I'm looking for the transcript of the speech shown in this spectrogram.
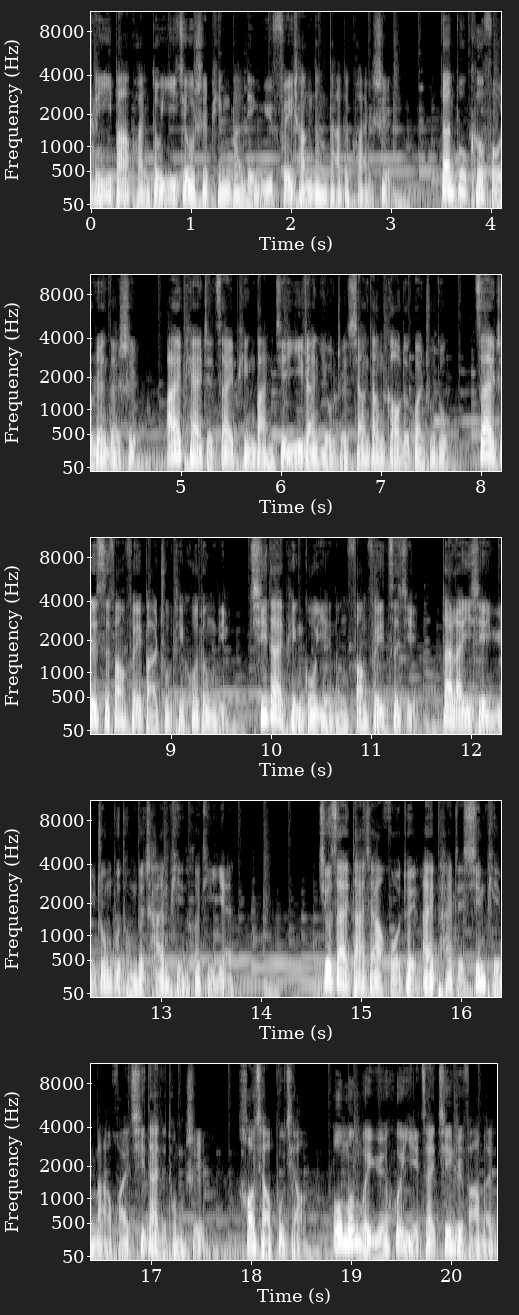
2018款都依旧是平板领域非常能打的款式，但不可否认的是，iPad 在平板界依然有着相当高的关注度。在这次放飞吧主题活动里，期待苹果也能放飞自己，带来一些与众不同的产品和体验。就在大家伙对 iPad 新品满怀期待的同时，好巧不巧，欧盟委员会也在近日发文，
